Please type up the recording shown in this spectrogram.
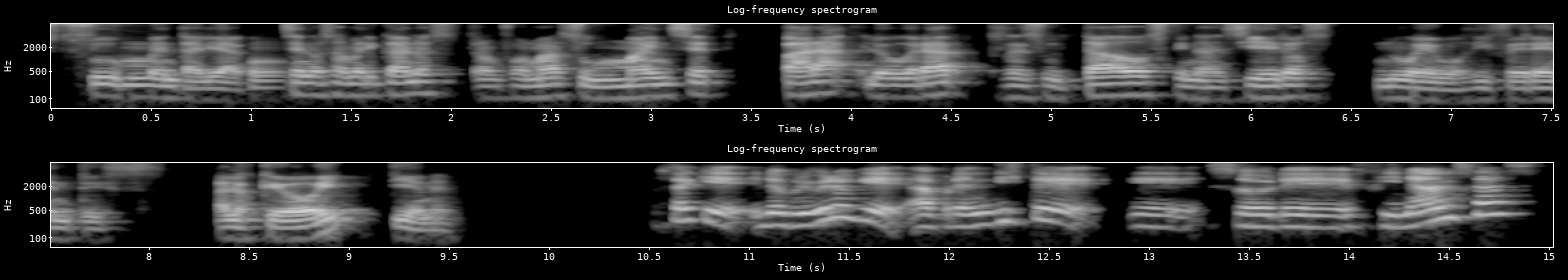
su mentalidad, como dicen los americanos, transformar su mindset para lograr resultados financieros nuevos, diferentes a los que hoy tienen. O sea que lo primero que aprendiste eh, sobre finanzas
